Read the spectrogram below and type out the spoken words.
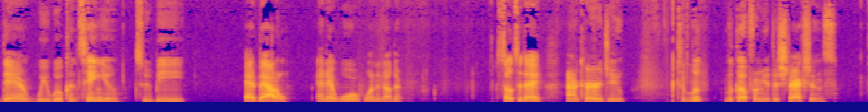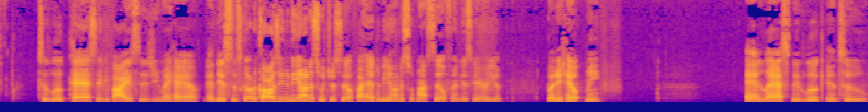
then we will continue to be at battle and at war with one another. So today, I encourage you to look look up from your distractions, to look past any biases you may have, and this is going to cause you to be honest with yourself. I had to be honest with myself in this area, but it helped me. And lastly, look into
